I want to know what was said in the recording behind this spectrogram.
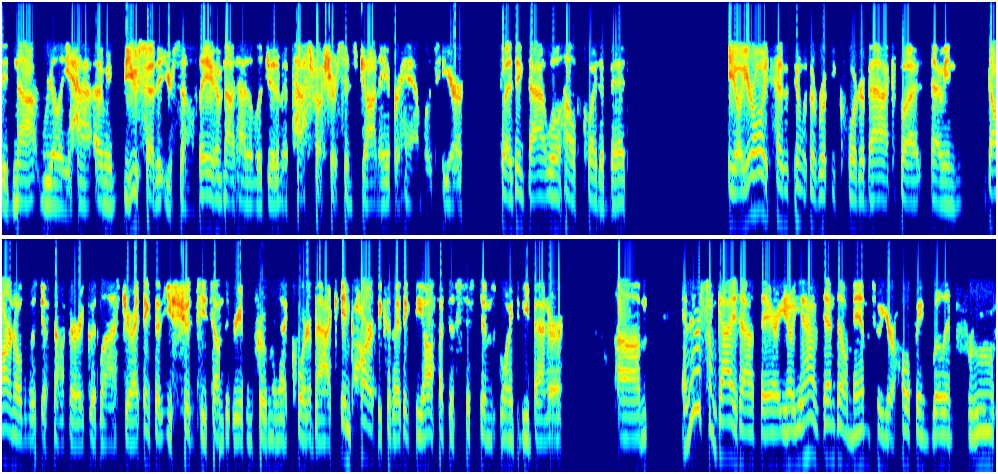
did not really have. I mean, you said it yourself. They have not had a legitimate pass rusher since John Abraham was here. So I think that will help quite a bit. You know, you're always hesitant with a rookie quarterback, but I mean, Darnold was just not very good last year. I think that you should see some degree of improvement at quarterback, in part because I think the offensive system is going to be better. Um, and there are some guys out there, you know, you have Denzel Mims, who you're hoping will improve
